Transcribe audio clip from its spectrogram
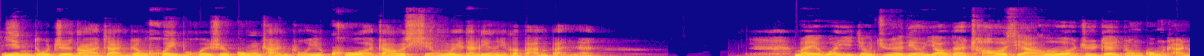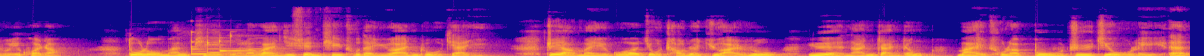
印度支那战争会不会是共产主义扩张行为的另一个版本呢？”美国已经决定要在朝鲜遏制这种共产主义扩张。杜鲁门批准了艾吉逊提出的援助建议，这样美国就朝着卷入越南战争迈出了不知就里的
